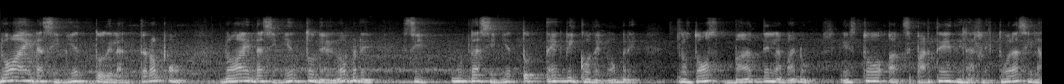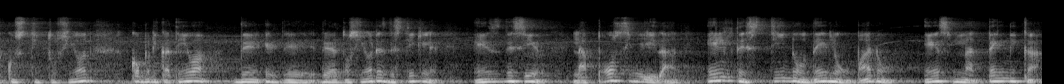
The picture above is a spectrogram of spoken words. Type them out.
no hay nacimiento del antropo, no hay nacimiento del hombre, sin un nacimiento técnico del hombre. Los dos van de la mano. Esto es parte de las lecturas y la constitución comunicativa de, de, de las nociones de Stigler. Es decir, la posibilidad, el destino de lo humano es la técnica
